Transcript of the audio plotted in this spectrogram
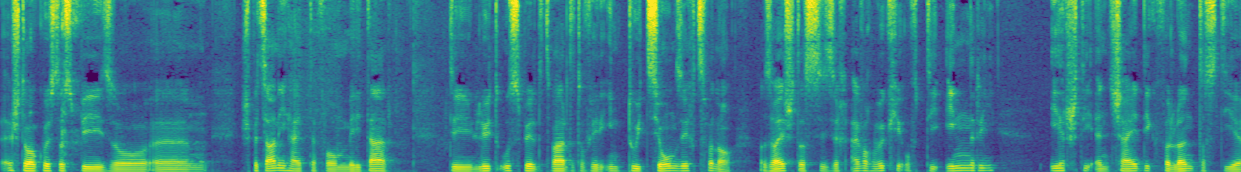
hast du auch gewusst, dass bei so ähm, Spezialeinheiten vom Militär die Leute ausgebildet werden, auf ihre Intuition sich zu verlassen? Also weißt du, dass sie sich einfach wirklich auf die innere erste Entscheidung verlassen, dass die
